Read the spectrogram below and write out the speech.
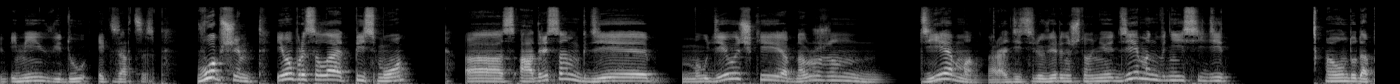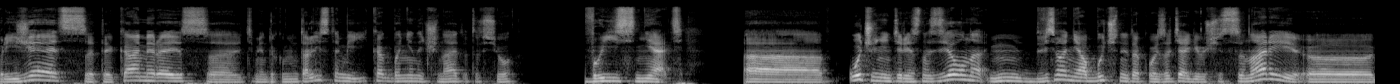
имею в виду экзорцизм. В общем, ему присылают письмо э, с адресом, где у девочки обнаружен демон. Родители уверены, что у нее демон в ней сидит. Он туда приезжает с этой камерой, с этими документалистами, и как бы они начинают это все выяснять. А, очень интересно сделано, весьма необычный такой затягивающий сценарий. Э,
